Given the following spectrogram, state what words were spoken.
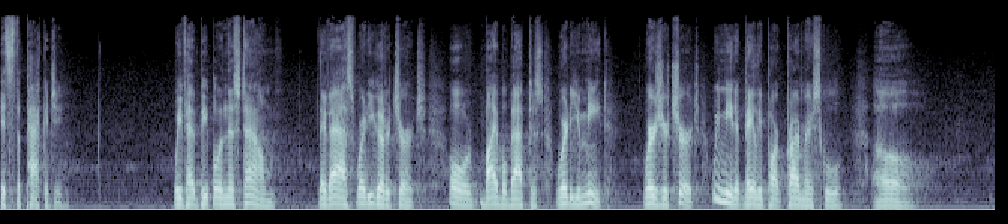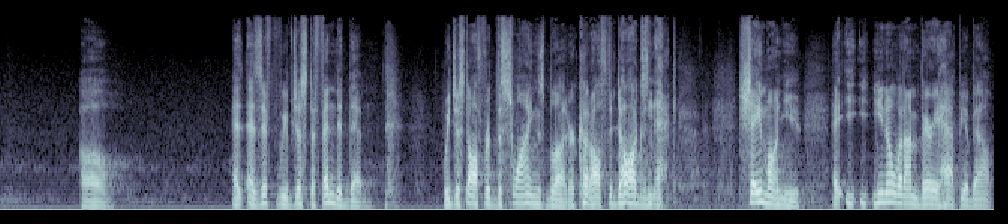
It's the packaging. We've had people in this town They've asked, Where do you go to church? Oh, Bible Baptist. Where do you meet? Where's your church? We meet at Bailey Park Primary School. Oh. Oh. As, as if we've just offended them. we just offered the swine's blood or cut off the dog's neck. Shame on you. Hey, you know what I'm very happy about?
